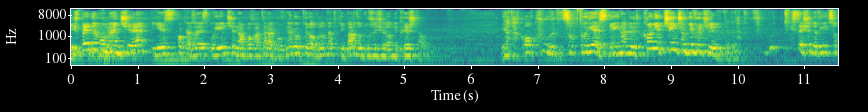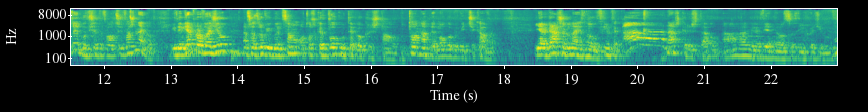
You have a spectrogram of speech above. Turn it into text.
i w pewnym momencie jest pokazane, jest ujęcie na bohatera głównego, który ogląda taki bardzo duży zielony kryształ. Ja tak, o kurde, co to jest, nie? I nagle koniec cięcia, nie wrócili do tego. Tak, chcę się dowiedzieć, co to jest, bo mi się wydawało coś ważnego. I gdybym ja prowadził, na przykład zrobiłbym całą otoczkę wokół tego kryształu. To nagle mogłoby być ciekawe. I jak gracze oglądają znowu film, tak, a nasz kryształ, a my wiemy o co z nim chodziło. No,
